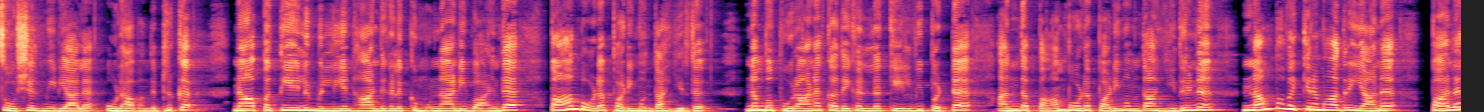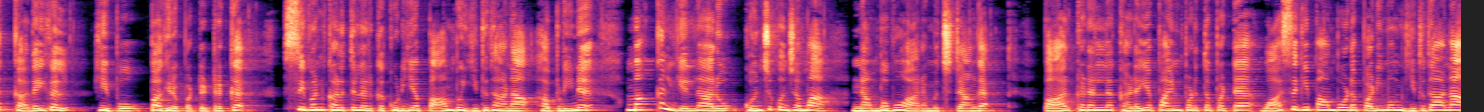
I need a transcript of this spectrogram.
சோஷியல் மீடியாவில் உலா வந்துட்டுருக்கு. நாற்பத்தி ஏழு மில்லியன் ஆண்டுகளுக்கு முன்னாடி வாழ்ந்த பாம்போட படிமம் தான் இது. நம்ம புராண கதைகளில் கேள்விப்பட்ட அந்த பாம்போட படிமம் தான் இதுன்னு நம்ப வைக்கிற மாதிரியான பல கதைகள் இப்போ பகிரப்பட்டுட்ருக்கு சிவன் கழுத்தில் இருக்கக்கூடிய பாம்பு இதுதானா அப்படின்னு மக்கள் எல்லாரும் கொஞ்சம் கொஞ்சமாக நம்பவும் ஆரம்பிச்சிட்டாங்க. பார்க்கடல்ல கடைய பயன்படுத்தப்பட்ட வாசகி பாம்போட படிமம் இதுதானா?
